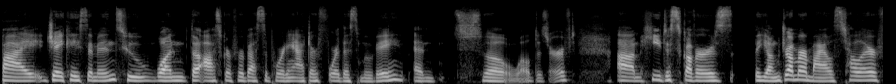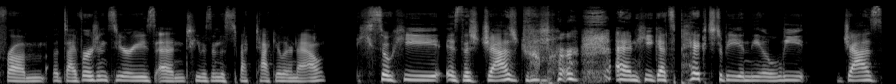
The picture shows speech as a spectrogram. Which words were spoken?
by J.K. Simmons, who won the Oscar for Best Supporting Actor for this movie, and so well deserved. Um, he discovers the young drummer Miles Teller from the Divergent series, and he was in the Spectacular Now. So he is this jazz drummer, and he gets picked to be in the elite jazz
